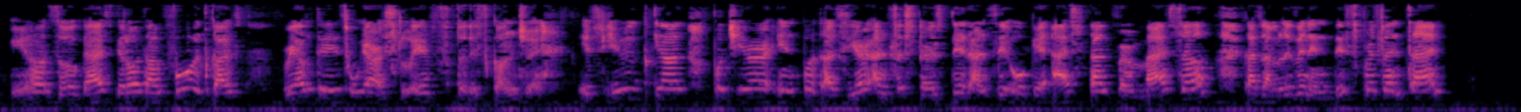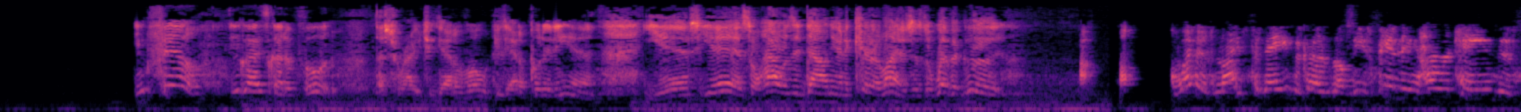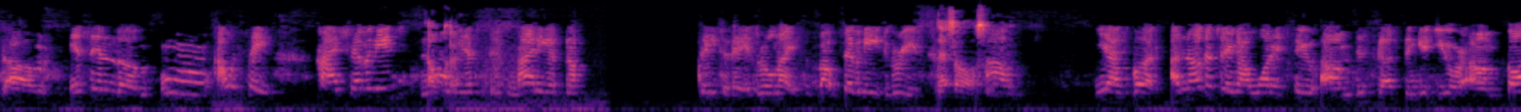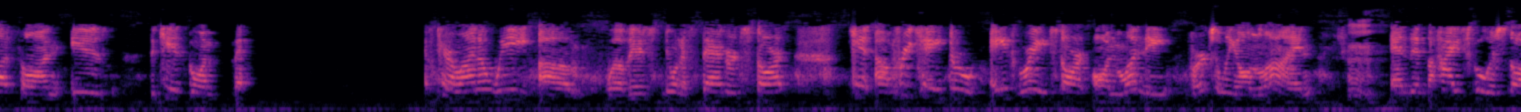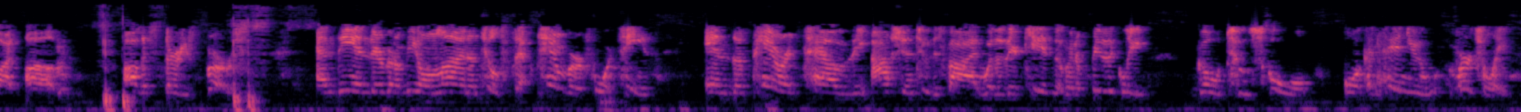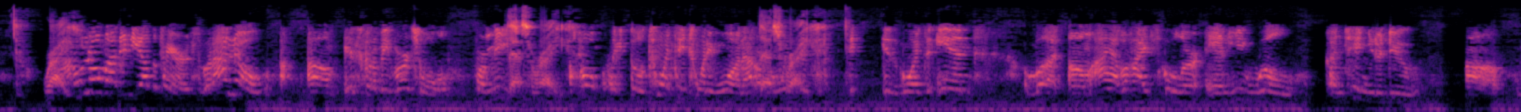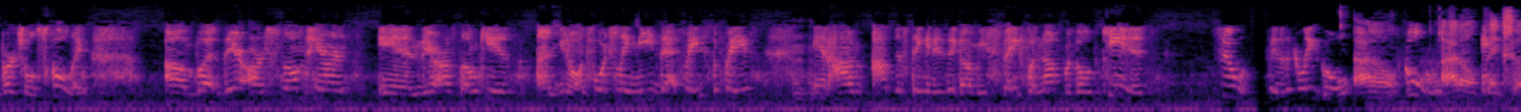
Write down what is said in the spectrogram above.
You know, so guys, get out and vote because reality is we are slaves to this country. If you can put your input as your ancestors did and say, okay, I stand for myself because I'm living in this present time, you fail. You guys gotta vote. That's right. You gotta vote. You gotta put it in. Yes, yes. So how is it down here in the Carolinas? Is the weather good? The weather is nice today because of these pending hurricanes. It's um, it's in the mm, I would say high 70s. Normally Okay. it's, it's 90 at the day today. It's real nice. It's about 78 degrees. That's awesome. Um, yes, but another thing I wanted to um, discuss and get your um, thoughts on is the kids going back. North Carolina, we um, well, they're doing a staggered start. Kid, uh, pre-K through eighth grade start on Monday, virtually online, Hmm. and then the high schoolers start um, August 31st, and then they're going to be online until September 14th. And the parents have the option to decide whether their kids are going to physically go to school or continue virtually. I don't know about any other parents, but I know um, it's going to be virtual for me. That's right. Hopefully till 2021. I don't That's know when right. this is going to end, but um, I have a high schooler and he will continue to do uh, virtual schooling. Um, but there are some parents and there are some kids, and you know, unfortunately, need that face to face. And I'm I'm just thinking, is it going to be safe enough for those kids to physically go I don't. school? I don't think so.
